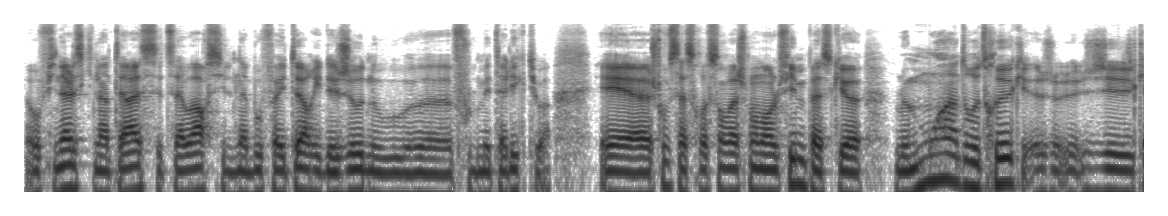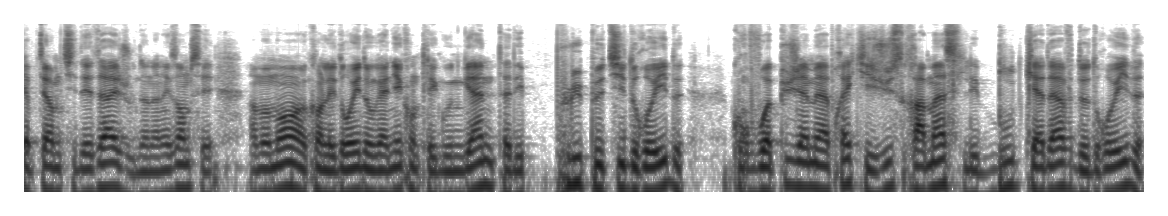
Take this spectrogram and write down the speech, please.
au final, ce qui l'intéresse, c'est de savoir si le Naboo Fighter il est jaune ou euh, full métallique, tu vois. Et euh, je trouve ça se ressent vachement dans le film parce que le moindre truc, j'ai capté un petit détail, je vous donne un exemple, c'est un moment euh, quand les droïdes ont gagné contre les Gungans, t'as des plus petits droïdes qu'on voit plus jamais après qui juste ramassent les bouts de cadavres de droïdes.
